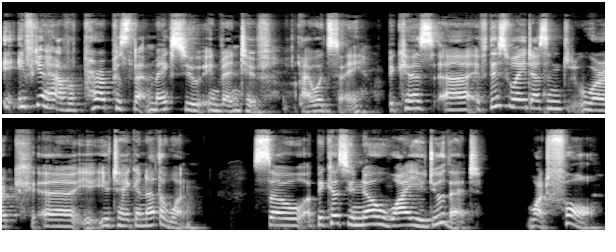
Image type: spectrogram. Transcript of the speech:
If you have a purpose that makes you inventive, I would say, because uh, if this way doesn't work, uh, you, take another one. So, because you know why you do that, What for?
